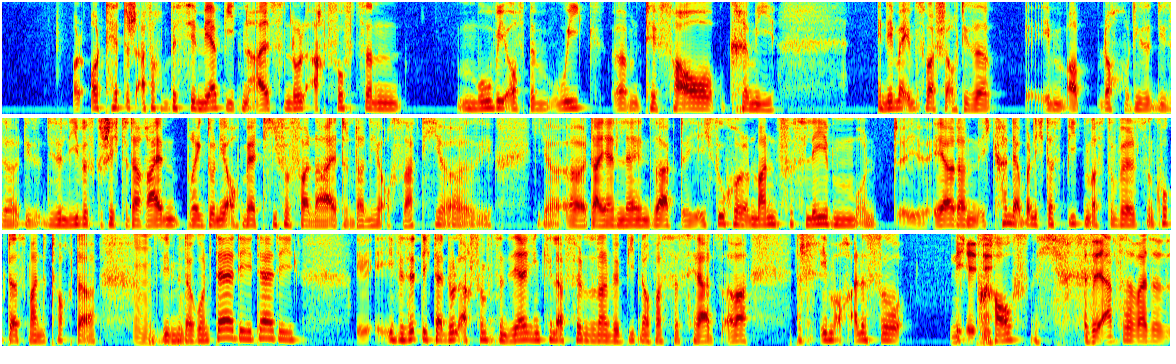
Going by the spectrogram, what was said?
authentisch einfach ein bisschen mehr bieten als 0815 Movie of the Week ähm, TV-Krimi, indem er eben zum Beispiel auch diese eben auch noch diese, diese, diese, diese Liebesgeschichte da reinbringt und ihr auch mehr Tiefe verleiht und dann hier auch sagt, hier, sie, hier, äh, Diane Lane sagt, ich suche einen Mann fürs Leben und er dann, ich kann dir aber nicht das bieten, was du willst und guck, da ist meine Tochter mhm. und sie im Hintergrund, Daddy, Daddy wir sind nicht der 0815 Serienkiller-Film, sondern wir bieten auch was fürs Herz. Aber das ist eben auch alles so, ich nee, brauch's nicht. Also ernsthafterweise,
